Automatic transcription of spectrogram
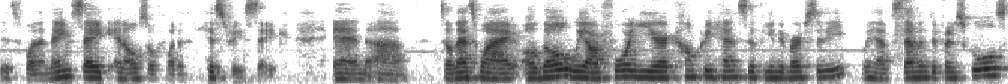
it's for the namesake and also for the history's sake. And uh, so that's why, although we are four-year comprehensive university, we have seven different schools,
